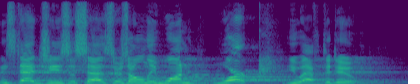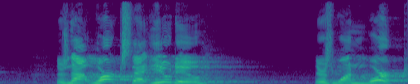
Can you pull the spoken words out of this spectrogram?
Instead, Jesus says there's only one work you have to do. There's not works that you do, there's one work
